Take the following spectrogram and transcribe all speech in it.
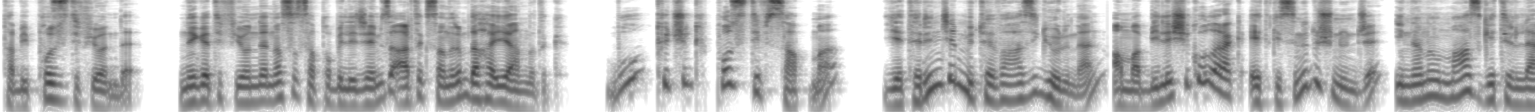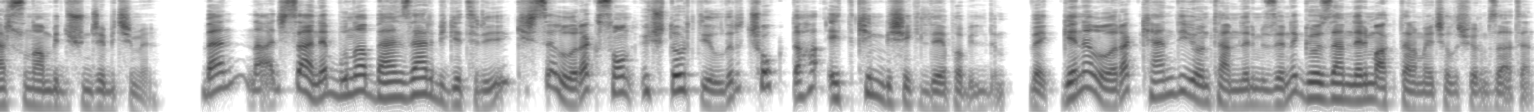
Tabii pozitif yönde. Negatif yönde nasıl sapabileceğimizi artık sanırım daha iyi anladık. Bu küçük pozitif sapma yeterince mütevazi görünen ama bileşik olarak etkisini düşününce inanılmaz getiriler sunan bir düşünce biçimi. Ben naçizane buna benzer bir getiriyi kişisel olarak son 3-4 yıldır çok daha etkin bir şekilde yapabildim. Ve genel olarak kendi yöntemlerim üzerine gözlemlerimi aktarmaya çalışıyorum zaten.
